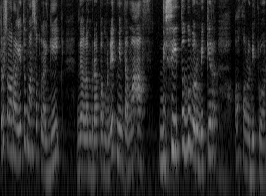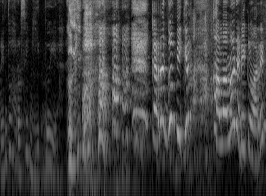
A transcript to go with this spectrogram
terus orang itu masuk lagi dalam berapa menit minta maaf di situ gue baru mikir oh kalau dikeluarin tuh harusnya gitu ya karena gue pikir kalau lo udah dikeluarin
